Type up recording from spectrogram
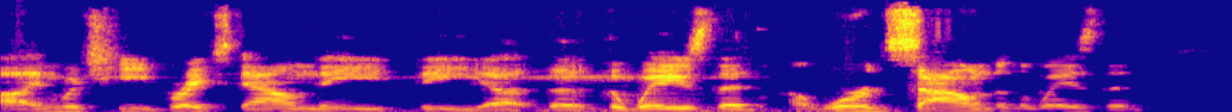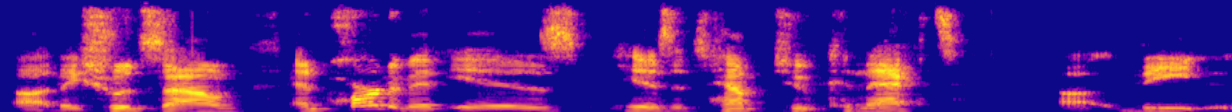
uh, in which he breaks down the the uh, the, the ways that uh, words sound and the ways that uh, they should sound. And part of it is his attempt to connect uh, the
